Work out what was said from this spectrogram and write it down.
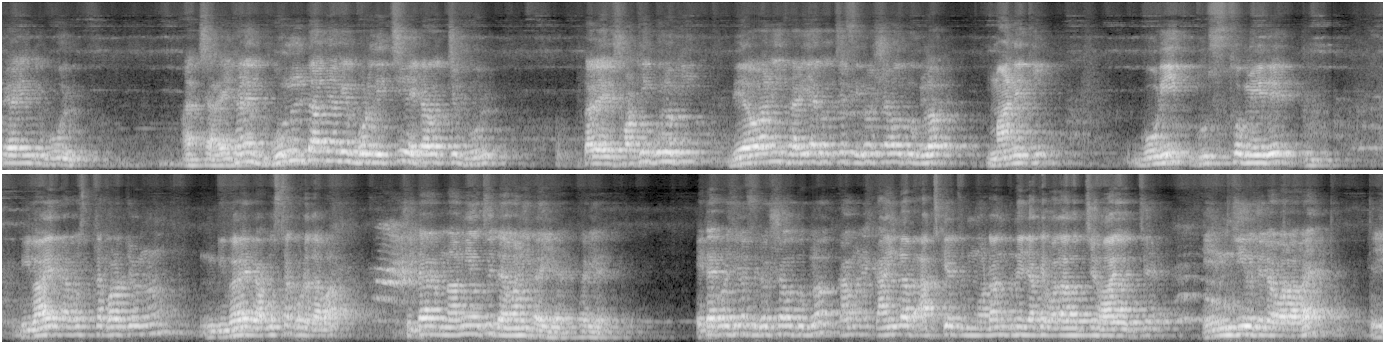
পেয়ারিংটি ভুল? আচ্ছা এখানে ভুলটা আমি আগে বলে দিচ্ছি, এটা হচ্ছে ভুল। তাহলে সঠিকগুলো কি? দেওয়ানি, খারিয়াত হচ্ছে ফিরোজ শাহ তুগলক। মানে কি? গরিব, দুস্থ মেয়েদের বিবাহের ব্যবস্থা করার জন্য, বিবাহের ব্যবস্থা করে দেওয়া। সেটার নামই হচ্ছে দেওয়ানি খারিয়াত খারিয়াত এটা করেছিল ফিরোজ শাহ তুগলক। তার মানে কাইন্ড অফ আজকে মডার্ন দিনে যাকে বলা হচ্ছে, হয় হচ্ছে এনজিও যেটা বলা হয়, এই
